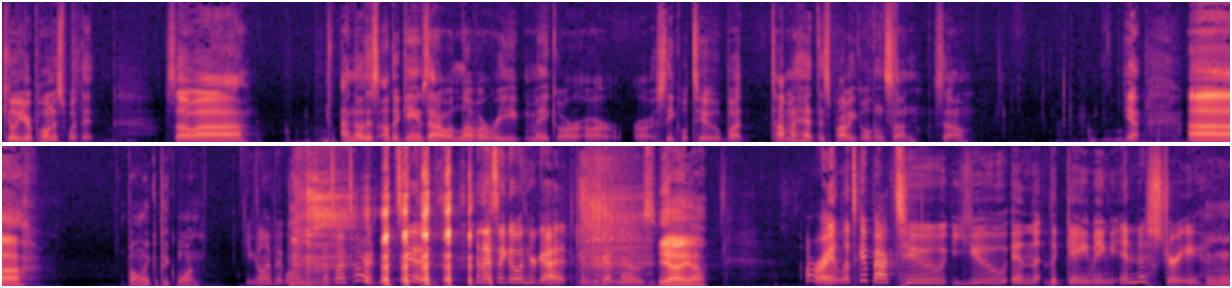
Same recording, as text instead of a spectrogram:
kill your opponents with it. So uh, I know there's other games that I would love a remake or, or, or a sequel to, but top of my head, this is probably Golden Sun. So yeah, uh, but I only could pick one. You can only pick one. That's why it's hard. That's good. and I say go with your gut because your gut knows. Yeah, yeah. All right, let's get back to you in the gaming industry. hmm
